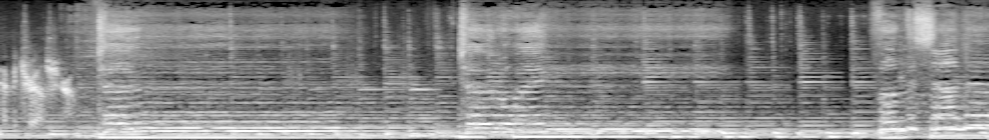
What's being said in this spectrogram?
Happy trails, Cheryl. You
